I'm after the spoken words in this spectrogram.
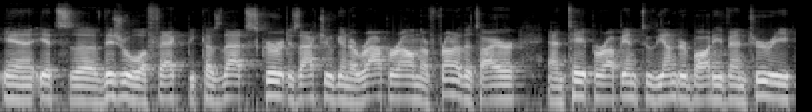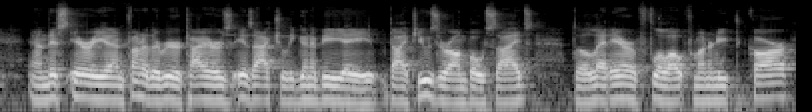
in its uh, visual effect because that skirt is actually going to wrap around the front of the tire and taper up into the underbody venturi and this area in front of the rear tires is actually going to be a diffuser on both sides to let air flow out from underneath the car.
